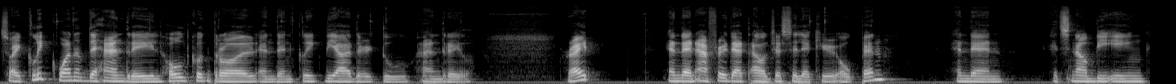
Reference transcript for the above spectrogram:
so I click one of the handrail, hold control, and then click the other two handrail, right? And then after that, I'll just select here open, and then it's now being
